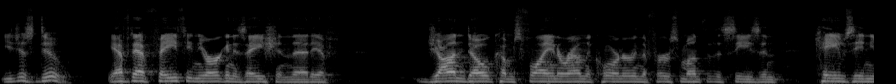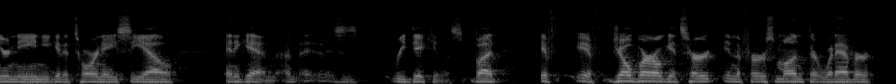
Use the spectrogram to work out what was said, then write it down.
You just do. You have to have faith in your organization that if John Doe comes flying around the corner in the first month of the season caves in your knee and you get a torn ACL. And again, this is ridiculous. But if if Joe Burrow gets hurt in the first month or whatever,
